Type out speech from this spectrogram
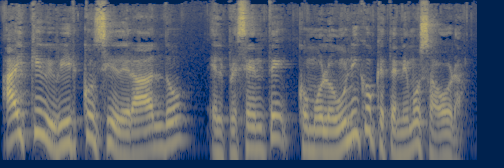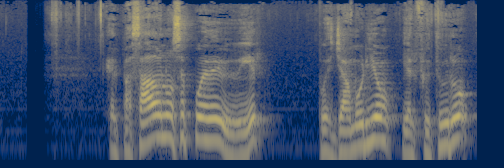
Hay que vivir considerando el presente como lo único que tenemos ahora. El pasado no se puede vivir, pues ya murió y el futuro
